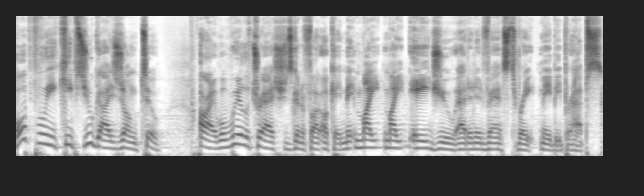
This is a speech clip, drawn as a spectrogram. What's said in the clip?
Hopefully, it keeps you guys young too. All right. Well, Wheel of Trash is gonna fuck. Okay, might might age you at an advanced rate, maybe, perhaps.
